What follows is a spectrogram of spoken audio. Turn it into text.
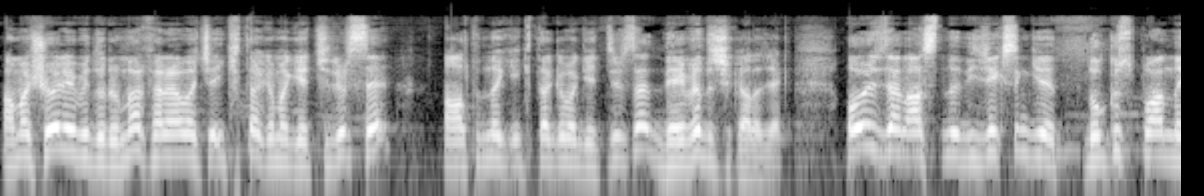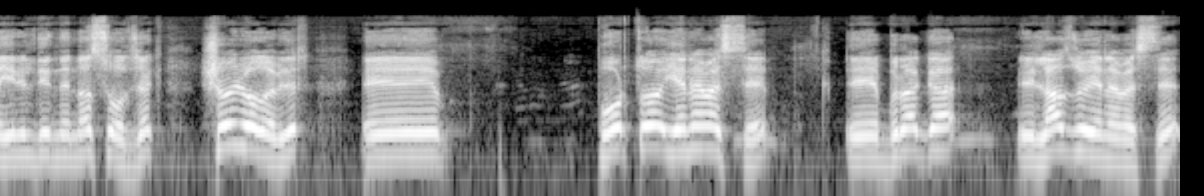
Ama şöyle bir durum var. Fenerbahçe iki takıma geçilirse altındaki iki takıma geçilirse devre dışı kalacak. O yüzden aslında diyeceksin ki 9 puanla yenildiğinde nasıl olacak? Şöyle olabilir. E, Porto yenemezse, e, Braga e, Lazio yenemezse,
